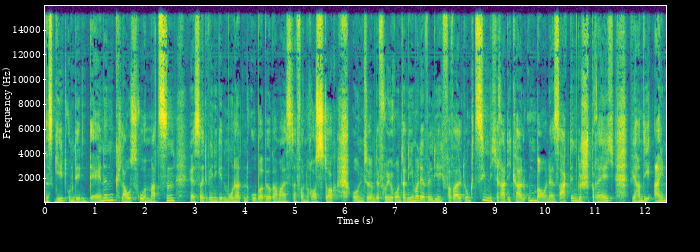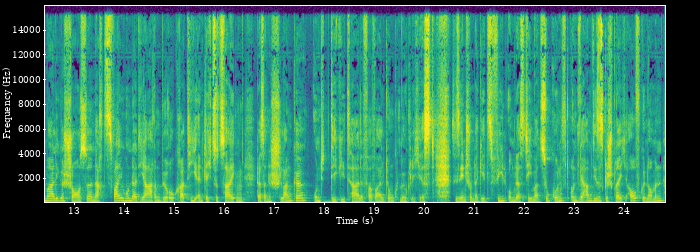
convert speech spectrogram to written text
Es geht um den Dänen Klaus Ruhe-Matzen. Er ist seit wenigen Monaten Oberbürgermeister von Rostock. Und äh, der frühere Unternehmer, der will die Verwaltung ziemlich radikal umbauen. Er sagt im Gespräch, wir haben die einmalige Chance, nach 200 Jahren Bürokratie endlich zu zeigen, dass eine schlanke und digitale Verwaltung möglich ist. Sie sehen schon, da geht es viel um das Thema Zukunft. Und wir haben dieses Gespräch aufgenommen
